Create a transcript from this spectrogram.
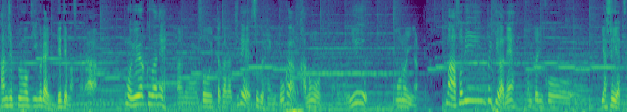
30分おきぐらいに出てますから、もう予約はね、あのそういった形ですぐ変更が可能というものになってます。まあ遊びの時はね、本当にこう、安いやつ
